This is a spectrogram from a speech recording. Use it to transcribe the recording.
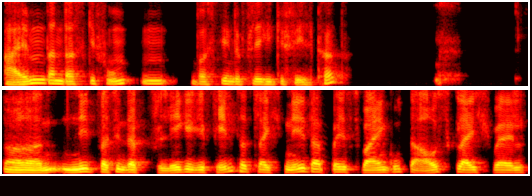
Alm dann das gefunden, was dir in der Pflege gefehlt hat? Äh, nicht, was in der Pflege gefehlt hat, vielleicht nicht, aber es war ein guter Ausgleich, weil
